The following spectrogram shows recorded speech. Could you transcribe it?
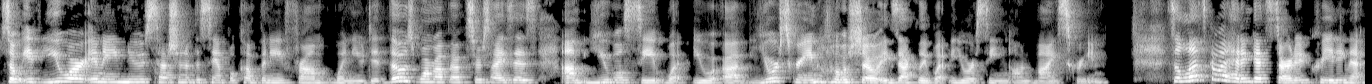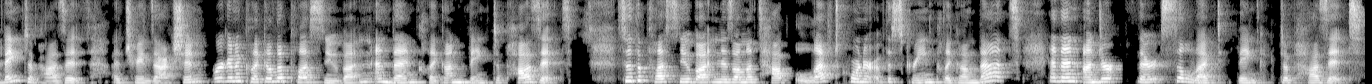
So, if you are in a new session of the sample company from when you did those warm up exercises, um, you will see what you uh, your screen will show exactly what you are seeing on my screen. So let's go ahead and get started creating that bank deposit a transaction. We're going to click on the plus new button and then click on bank deposit. So the plus new button is on the top left corner of the screen. Click on that and then under there, select bank deposit.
